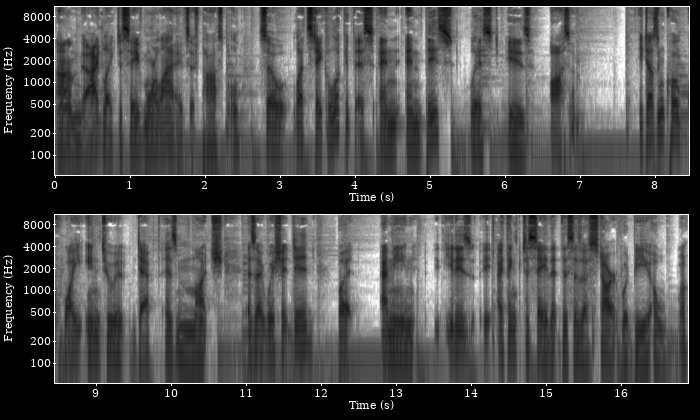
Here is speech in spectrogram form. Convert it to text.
Um, I'd like to save more lives if possible. So let's take a look at this. And, and this list is awesome. It doesn't quote quite into depth as much as I wish it did, but I mean, it is. I think to say that this is a start would be a, a,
